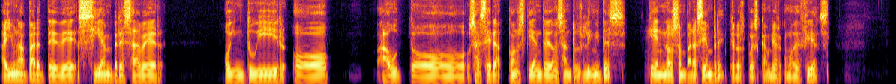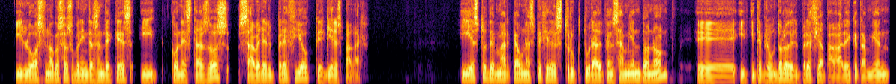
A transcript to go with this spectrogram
Hay una parte de siempre saber o intuir o auto, o sea, ser consciente de dónde están tus límites, que no son para siempre, que los puedes cambiar, como decías. Y luego es una cosa súper interesante que es, y con estas dos, saber el precio que quieres pagar. Y esto te marca una especie de estructura de pensamiento, ¿no? Eh, y, te pregunto lo del precio a pagar, ¿eh? que también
